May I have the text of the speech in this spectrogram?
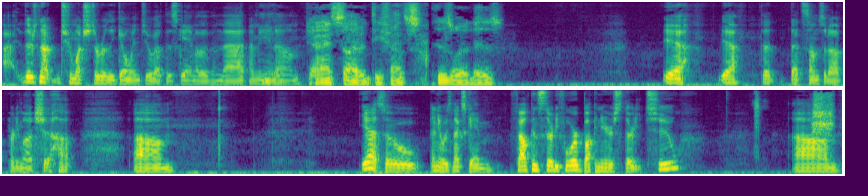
I, there's not too much to really go into about this game other than that. I mean, um, Giants still have a defense. It is what it is. yeah, yeah, that that sums it up pretty much. um, yeah. So, anyways, next game: Falcons 34, Buccaneers 32. Um,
